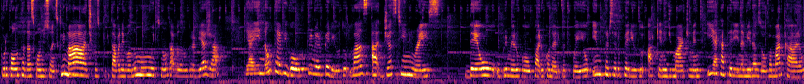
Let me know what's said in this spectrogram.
Por conta das condições climáticas, porque estava nevando muito, não estava dando para viajar. E aí não teve gol no primeiro período, mas a Justine Race deu o primeiro gol para o Connecticut Whale e no terceiro período a Kennedy Martiment e a Katerina Mirazova marcaram.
